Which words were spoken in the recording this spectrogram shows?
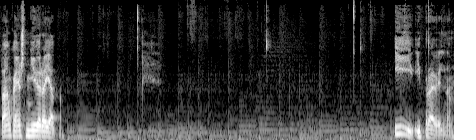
Там, конечно, невероятно. И, и правильно.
